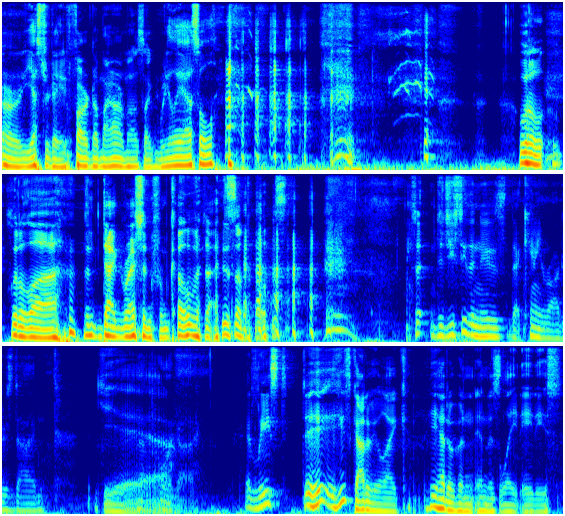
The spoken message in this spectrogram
or yesterday. and Farted on my arm. I was like, "Really, asshole." little little uh digression from COVID, I suppose. So, did you see the news that Kenny Rogers died? yeah, Poor guy. At least Dude, he, he's got to be like he had to have been in his late eighties.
